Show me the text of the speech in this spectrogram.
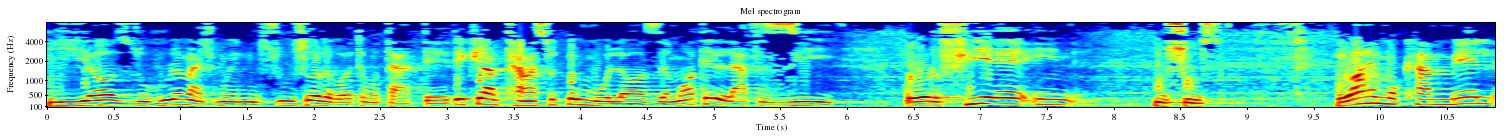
یا ظهور مجموعه نصوص و روایت متعدد. یکی هم تمسک به ملازمات لفظی عرفی این نصوص. راه مکمل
